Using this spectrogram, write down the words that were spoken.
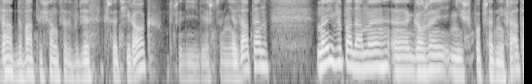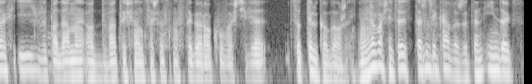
za 2023 rok, czyli jeszcze nie za ten. No i wypadamy e, gorzej niż w poprzednich latach i wypadamy od 2016 roku właściwie co tylko gorzej. No właśnie, to jest też ciekawe, że ten indeks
